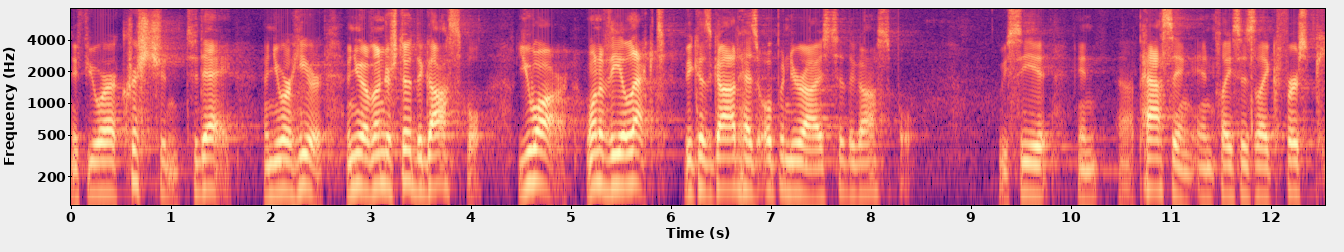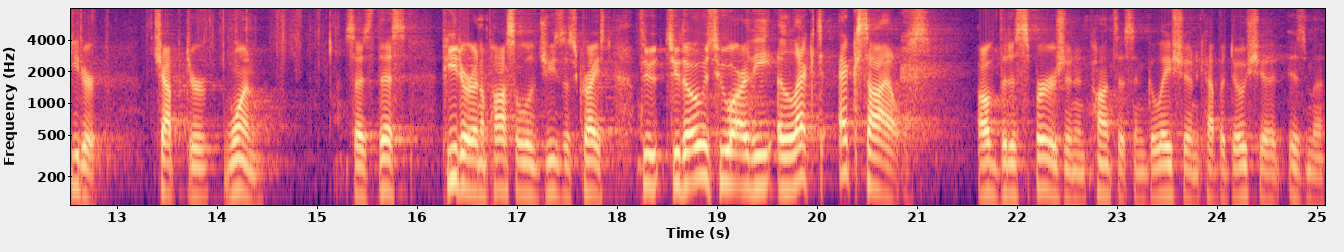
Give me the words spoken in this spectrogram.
If you are a Christian today, and you are here and you have understood the gospel, you are one of the elect because God has opened your eyes to the gospel. We see it in uh, passing in places like 1 Peter chapter 1. It says this Peter, an apostle of Jesus Christ, to, to those who are the elect exiles of the dispersion in Pontus and Galatia and Cappadocia and Isma,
